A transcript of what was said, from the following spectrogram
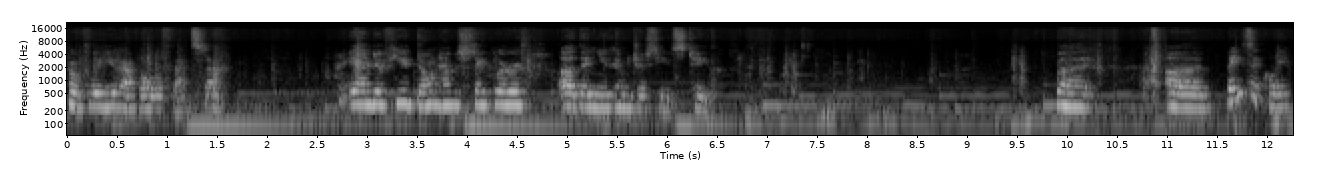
Hopefully, you have all of that stuff. And if you don't have a stapler, uh, then you can just use tape. But uh, basically,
